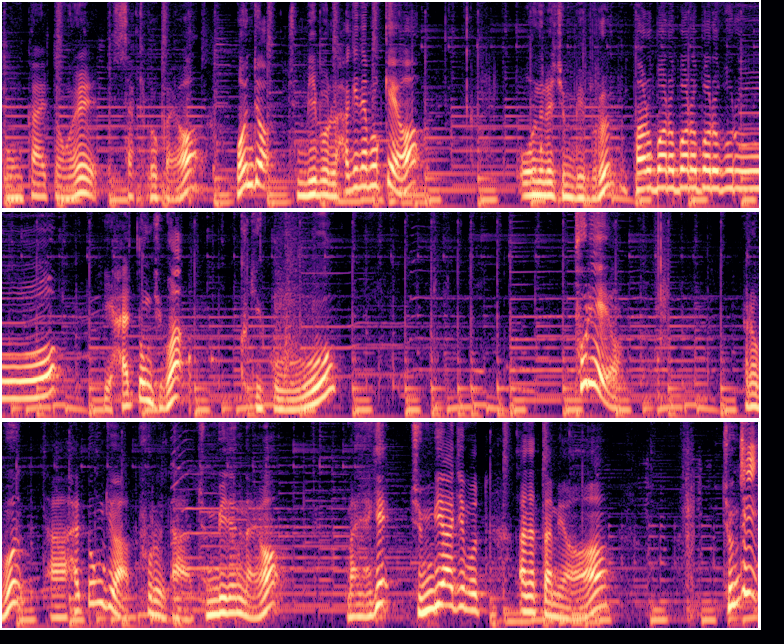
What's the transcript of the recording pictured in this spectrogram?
공과 활동을 시작해 볼까요? 먼저 준비물을 확인해 볼게요. 오늘의 준비물은 바로 바로 바로 바로 바로 이 활동지와 그리고 풀이에요. 여러분 다 활동지와 풀은 다 준비됐나요? 만약에 준비하지 못 않았다면 정지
